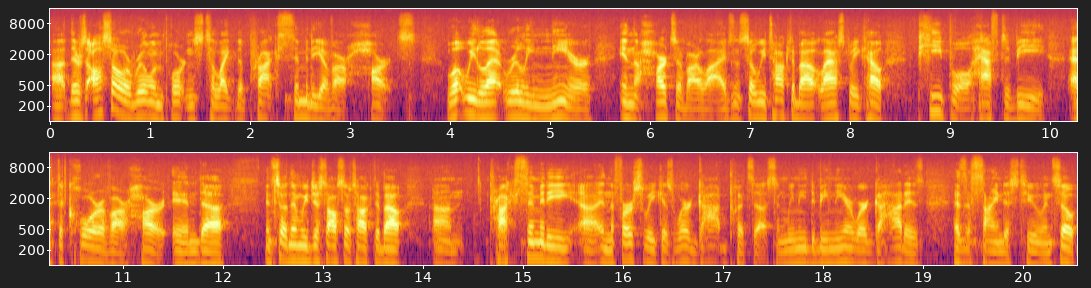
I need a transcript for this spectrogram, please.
Uh, there's also a real importance to like the proximity of our hearts what we let really near in the hearts of our lives. And so we talked about last week how people have to be at the core of our heart. And, uh, and so then we just also talked about um, proximity uh, in the first week is where God puts us, and we need to be near where God is, has assigned us to. And so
